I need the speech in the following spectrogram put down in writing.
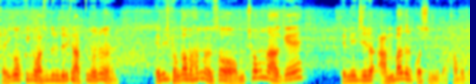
자 이거 그러니까 말씀드린 대로 이렇게 놔두면은 데미지 경감을 하면서 엄청나게 데미지를 안 받을 것입니다. 가보자.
